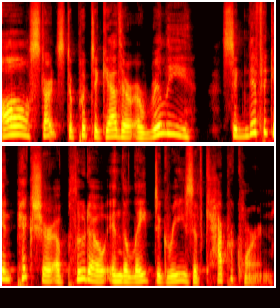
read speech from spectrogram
all starts to put together a really significant picture of Pluto in the late degrees of Capricorn.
